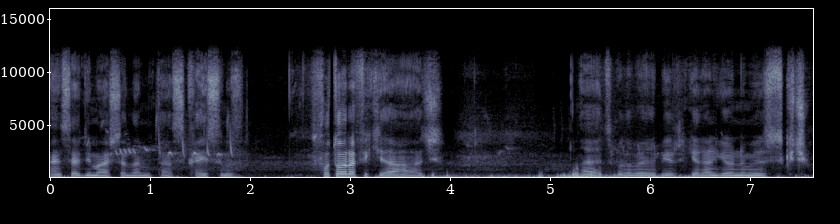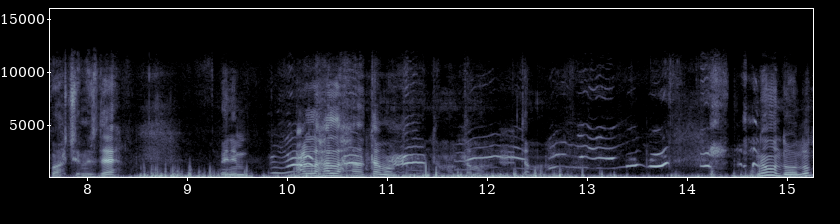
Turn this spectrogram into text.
en sevdiğim ağaçlardan bir tanesi kayısımız. Fotoğrafik ya ağaç. Evet bu da böyle bir genel görünümümüz küçük bahçemizde. Benim Allah Allah ha, tamam tamam tamam tamam tamam. Ne oldu oğlum?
